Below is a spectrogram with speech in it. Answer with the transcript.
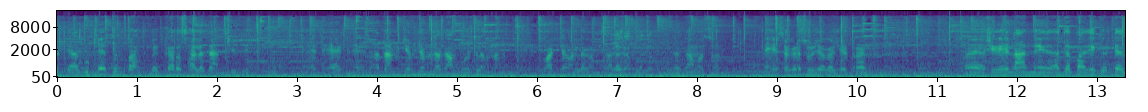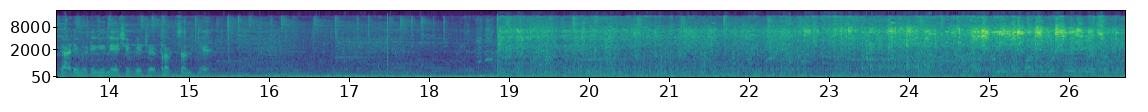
गड्ड्या गुड्ड्यातून पण बेकारच हालत आहे आमची ती हॅट हॅट हॅट आता आम्ही जमजम लगाम पोहोचलो ना. वाटतं मला लगाम लगाम लगाम आणि हे सगळे सूर्यगाचे ट्रक. असे हे लहान हे आता पा हे गड्ड्यात गाडी बिडी गेली अशी वेटे ट्रक चालते. समोर.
